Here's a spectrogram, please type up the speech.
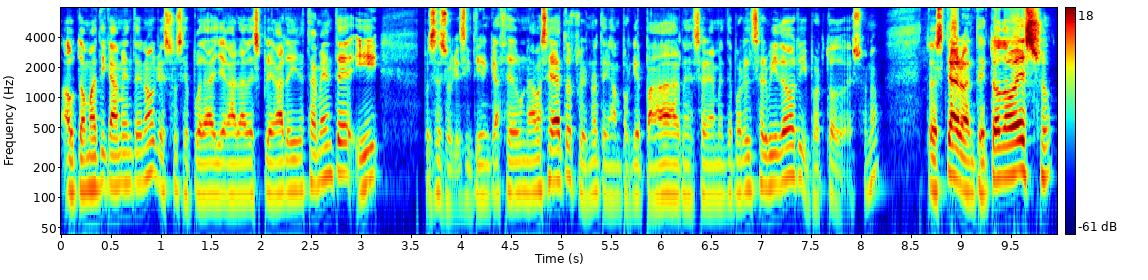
automáticamente, ¿no? Que eso se pueda llegar a desplegar directamente y pues eso, que si tienen que hacer una base de datos, pues no tengan por qué pagar necesariamente por el servidor y por todo eso, ¿no? Entonces, claro, ante todo eso,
